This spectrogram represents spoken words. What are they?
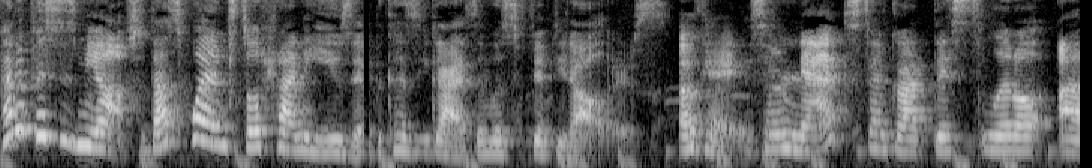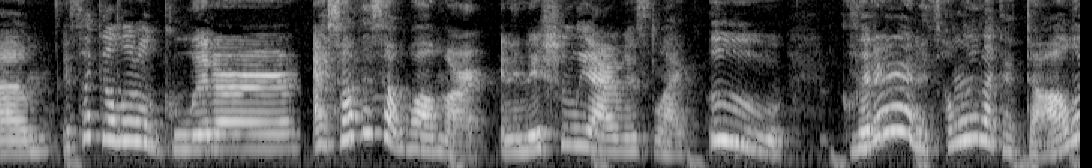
kind of pisses me off. So that's why I'm still trying to use it because you guys, it was $50. Okay, so next I've got this little, um, it's like a little glitter. I saw this at Walmart and initially I was like, ooh, glitter and it's only like a dollar?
